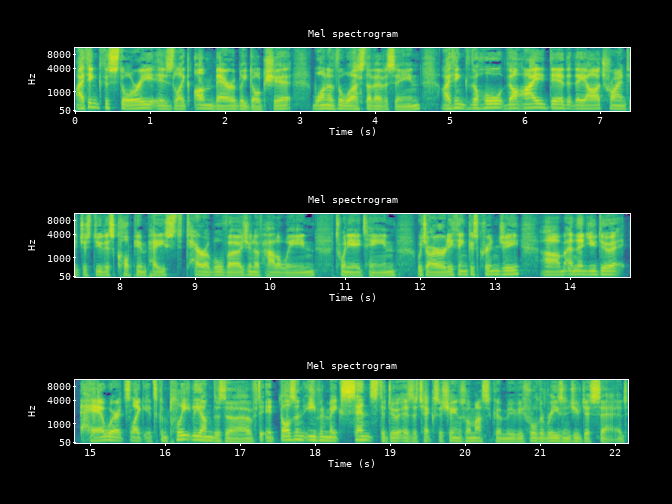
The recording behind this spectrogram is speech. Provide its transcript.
I think the story is like unbearably dog shit, one of the worst I've ever seen. I think the whole the idea that they are trying to just do this copy and paste terrible version of Halloween 2018, which I already think is um, and then you do it here where it's like it's completely undeserved. It doesn't even make sense to do it as a Texas Chainsaw Massacre movie for all the reasons you've just said.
